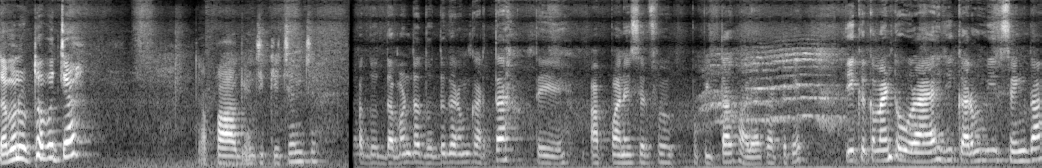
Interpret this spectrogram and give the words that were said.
ਦਮਨ, ਉੱਠੋ ਬੱਚਾ। ਤੇ ਆਪਾਂ ਆ ਗਏ ਜੀ ਕਿਚਨ 'ਚ। ਆਪਾਂ ਦੁੱਧ ਦਮਨ ਦਾ ਦੁੱਧ ਗਰਮ ਕਰਤਾ ਤੇ ਆਪਾਂ ਨੇ ਸਿਰਫ ਪਪੀਤਾ ਖਾ ਲਿਆ ਕੱਟ ਕੇ। ਤੇ ਇੱਕ ਕਮੈਂਟ ਹੋਰ ਆਇਆ ਹੈ ਜੀ ਕਰਮਵੀਰ ਸਿੰਘ ਦਾ।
